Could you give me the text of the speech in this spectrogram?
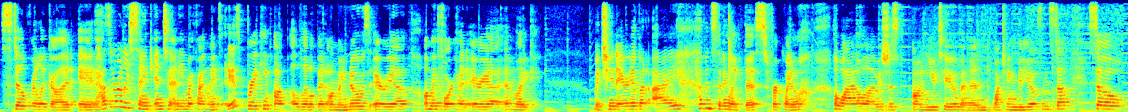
still really good. It hasn't really sank into any of my fine lines. It is breaking up a little bit on my nose area, on my forehead area, and like my chin area, but I have been sitting like this for quite a, a while. I was just on YouTube and watching videos and stuff. So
